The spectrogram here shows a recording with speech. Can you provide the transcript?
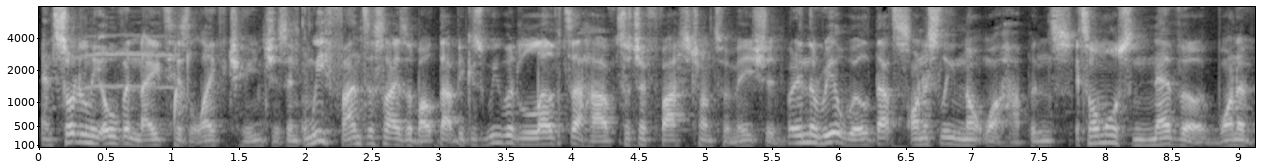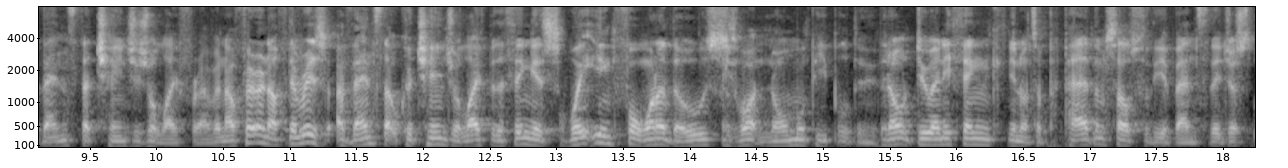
and suddenly overnight his life changes. And we fantasize about that because we would love to have such a fast transformation. But in the real world, that's honestly not what happens. It's almost never one event that changes your life forever. Now, fair enough, there is events that could change your life, but the thing is, waiting for one of those is what normal people do. They don't do anything, you know, to prepare themselves for the event. They just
